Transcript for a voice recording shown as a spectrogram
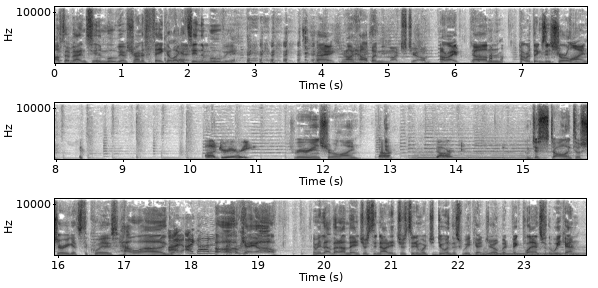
lost. I hadn't seen the movie. I was trying to fake it like I'd seen the movie. hey, you're not helping me much, Joe. All right. Um, how are things in Shoreline? Uh, dreary, Dreary and Shoreline. dark, dark. I'm just stalling till Sherry gets the quiz. How? uh I, I got it. I Oh, got okay. it. Oh, I mean, not that I'm interested, not interested in what you're doing this weekend, Joe, but big plans for the weekend.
